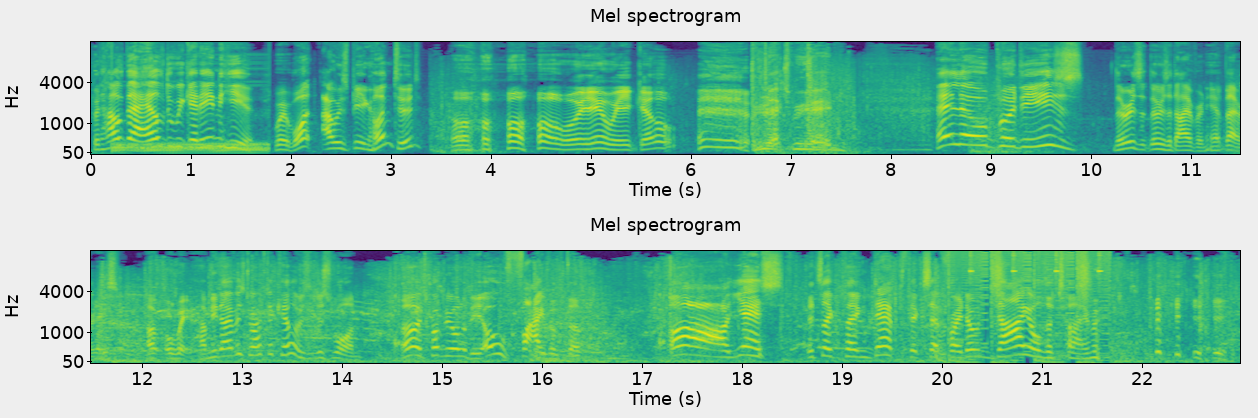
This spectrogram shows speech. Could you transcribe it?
But how the hell do we get in here? Wait, what? I was being hunted? Oh, ho, ho, ho, here we go. Let me in. Hello, buddies. There is, there is a diver in here. There it is. Oh, oh, wait. How many divers do I have to kill, or is it just one? Oh, it's probably all of these. Oh, five of them. Oh, yes. It's like playing depth, except for I don't die all the time.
